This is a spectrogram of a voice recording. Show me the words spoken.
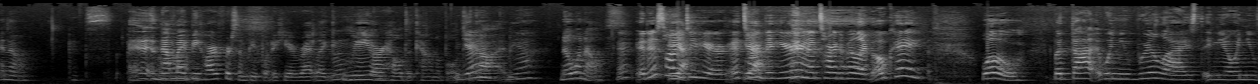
I know. it's, And, it's and that might be hard for some people to hear, right? Like we are held accountable to yeah God, yeah no one else. Yeah, it is hard Yeah. to hear. It's hard to hear, and it's hard to be like, okay, whoa. But that when you realize, and you know, when you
